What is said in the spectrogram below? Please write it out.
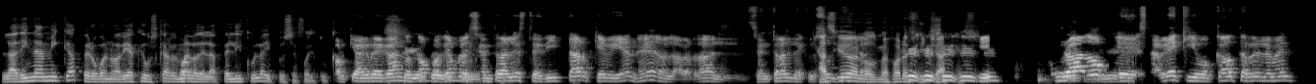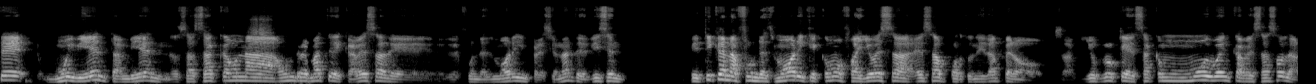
la dinámica, pero bueno, había que buscar el malo de la película y pues se fue el Tuca. Porque agregando, Sí, ¿no? Por estoy de ejemplo, el acuerdo. central este Dítar, qué bien, ¿eh? La verdad, el central de Cruz Ha sido de los mejores Sí, sí, sí, fichajes. sí, sí. Jurado que se había equivocado terriblemente, muy bien también. O sea, saca una, un remate de cabeza de, de Funes Mori impresionante. Dicen, critican a Funes Mori que cómo falló esa, esa oportunidad, pero o sea, yo creo que saca un muy buen cabezazo. La,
